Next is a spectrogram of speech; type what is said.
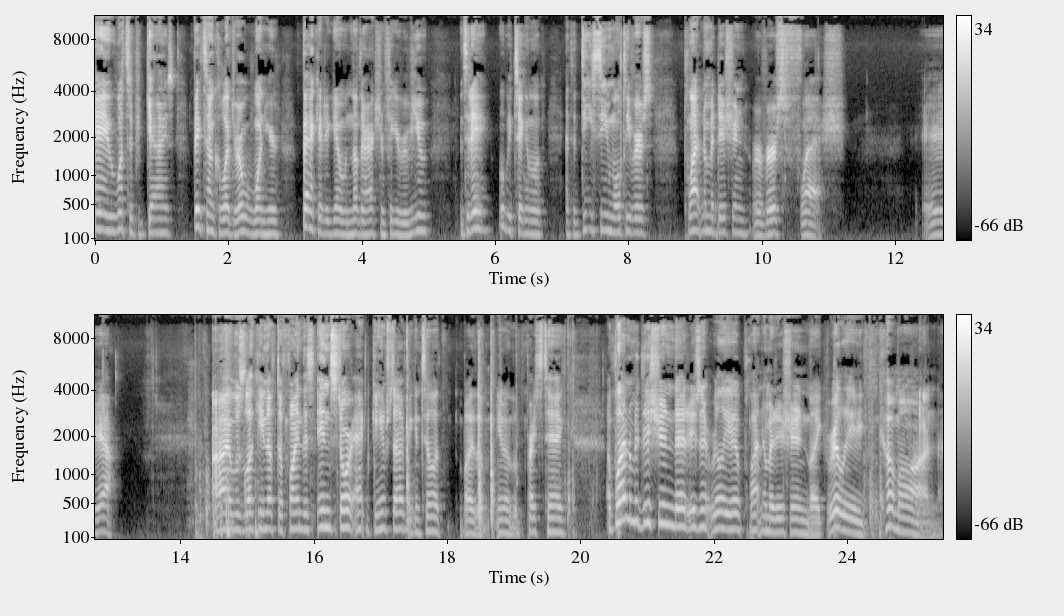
Hey, what's up you guys? Big Time Collector 01 here, back at it again with another action figure review. And today, we'll be taking a look at the DC Multiverse Platinum Edition Reverse Flash. Yeah. I was lucky enough to find this in store at GameStop. You can tell it by the, you know, the price tag. A Platinum Edition that isn't really a Platinum Edition. Like, really, come on.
